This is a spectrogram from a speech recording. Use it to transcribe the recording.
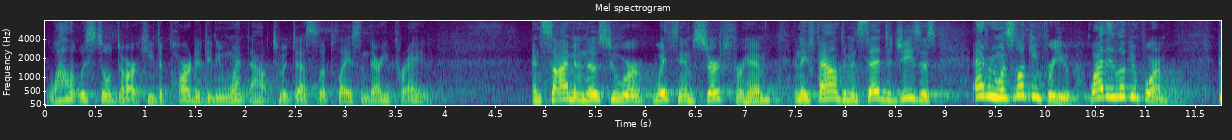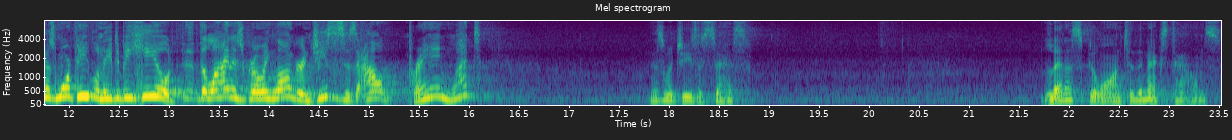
While it was still dark, he departed and he went out to a desolate place, and there he prayed. And Simon and those who were with him searched for him, and they found him and said to Jesus, Everyone's looking for you. Why are they looking for him? Because more people need to be healed. The line is growing longer, and Jesus is out praying. What? This is what Jesus says Let us go on to the next towns,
